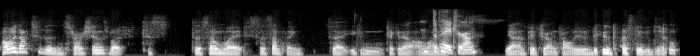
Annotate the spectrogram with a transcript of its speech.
probably not to the instructions, but to to some way to something so that you can check it out online. The Patreon. Yeah, the Patreon probably would be the best thing to do.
